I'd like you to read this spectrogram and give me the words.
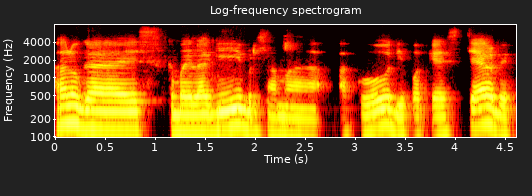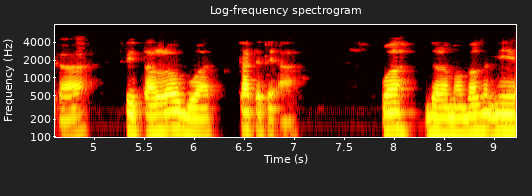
Halo guys, kembali lagi bersama aku di podcast CLBK, cerita lo buat KTTA. Wah, udah lama banget nih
